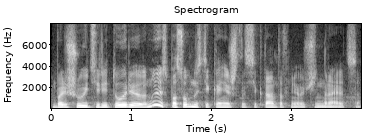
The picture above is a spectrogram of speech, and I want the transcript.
большую территорию. Ну и способности, конечно, сектантов мне очень нравятся.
